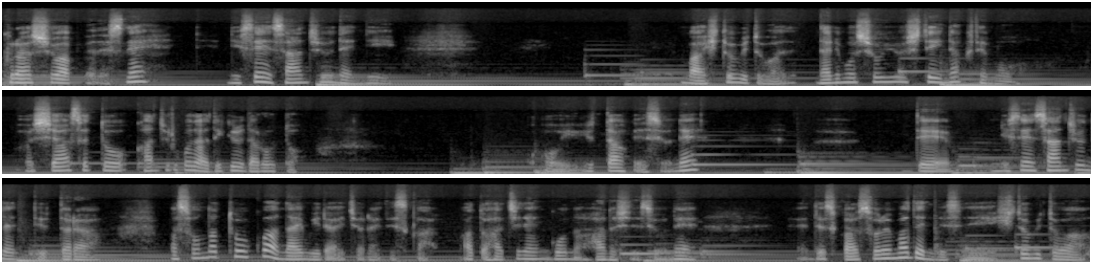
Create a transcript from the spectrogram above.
クラッシュアップですね、2030年に、まあ、人々は何も所有していなくても幸せと感じることができるだろうと言ったわけですよね。で、2030年って言ったら、まあ、そんな遠くはない未来じゃないですか。あと8年後の話ですよね。ですから、それまでにですね、人々は、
